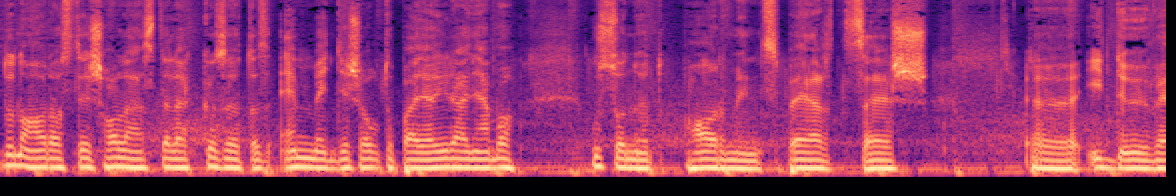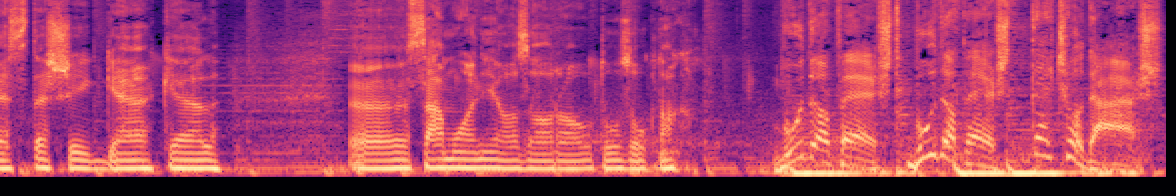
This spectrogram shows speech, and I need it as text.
Dunaharaszt és Halásztelek között az M1-es autópálya irányába 25-30 perces ö, időveszteséggel kell ö, számolnia az arra autózóknak. Budapest, Budapest, te csodás!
